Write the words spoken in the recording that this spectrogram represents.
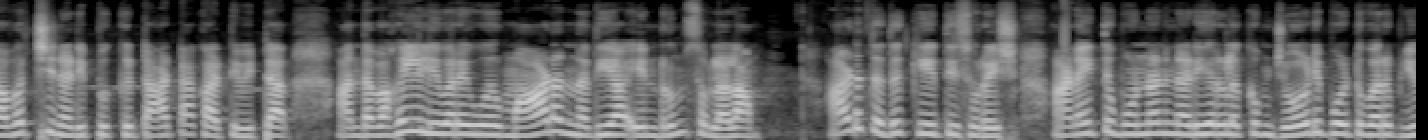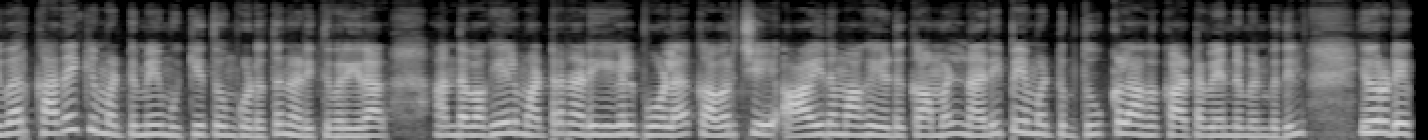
கவர்ச்சி நடிப்புக்கு டாட்டா காட்டிவிட்டார். அந்த வகையில் இவரை ஒரு மாடர்ன் நதியா என்றும் சொல்லலாம். அடுத்தது கீர்த்தி சுரேஷ். அனைத்து முன்னணி நடிகர்களுக்கும் ஜோடி போட்டு வரும் இவர் கதைக்கு மட்டுமே முக்கியத்துவம் கொடுத்து நடித்து வருகிறார். அந்த வகையில் மற்ற நடிகைகள் போல கவர்ச்சியை ஆயுதமாக எடுக்காமல் நடிப்பை மட்டும் தூக்கலாக காட்ட வேண்டும் என்பதில் இவருடைய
